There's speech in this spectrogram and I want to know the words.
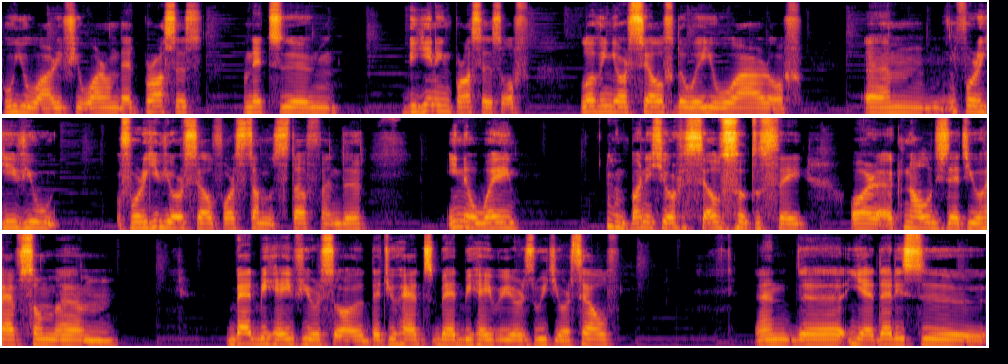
who you are if you are on that process on that um, beginning process of loving yourself the way you are of um, forgive you forgive yourself for some stuff and uh, in a way punish yourself so to say or acknowledge that you have some um, bad behaviors or that you had bad behaviors with yourself and uh, yeah that is uh,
